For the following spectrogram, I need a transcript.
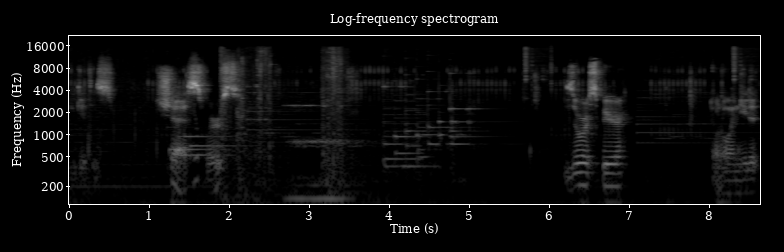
and get this chest first. Zora Spear. Don't know I need it.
